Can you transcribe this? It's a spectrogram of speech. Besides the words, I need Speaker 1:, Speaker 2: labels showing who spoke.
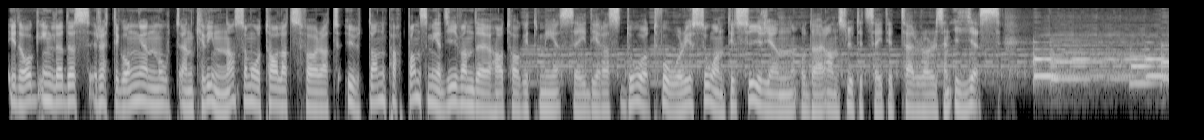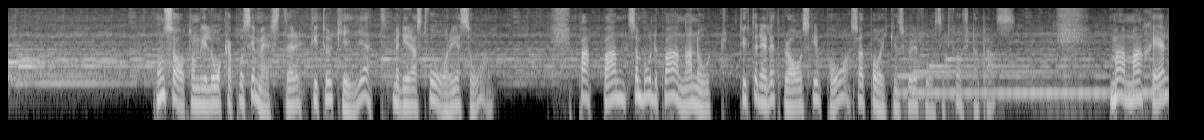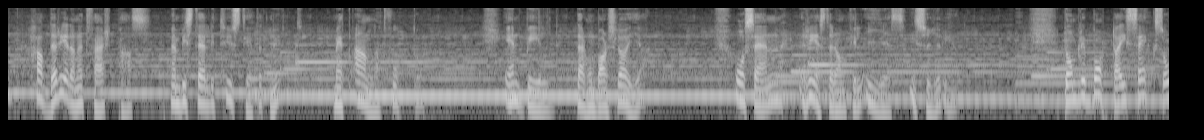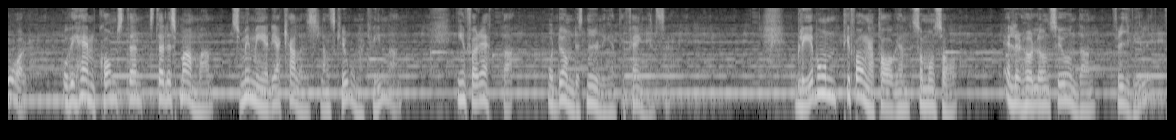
Speaker 1: Idag inleddes rättegången mot en kvinna som åtalats för att utan pappans medgivande ha tagit med sig deras då tvåårige son till Syrien och där anslutit sig till terrorrörelsen IS.
Speaker 2: Hon sa att hon ville åka på semester till Turkiet med deras tvåårige son. Pappan, som bodde på annan ort, tyckte det lät bra och skrev på så att pojken skulle få sitt första pass. Mamman själv hade redan ett färskt pass men beställde i tysthet ett nytt med ett annat foto. En bild där hon bar slöja. Och sen reste de till IS i Syrien. De blev borta i sex år och vid hemkomsten ställdes mamman, som i media kallades Landskronakvinnan, inför rätta och dömdes nyligen till fängelse. Blev hon tillfångatagen som hon sa? Eller höll hon sig undan frivilligt?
